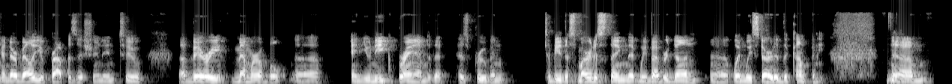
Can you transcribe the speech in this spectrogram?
and our value proposition into a very memorable uh, and unique brand that has proven to be the smartest thing that we've ever done uh, when we started the company. Um,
